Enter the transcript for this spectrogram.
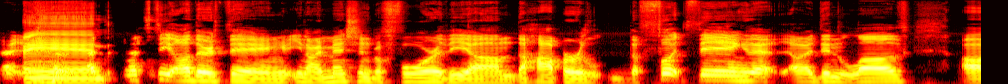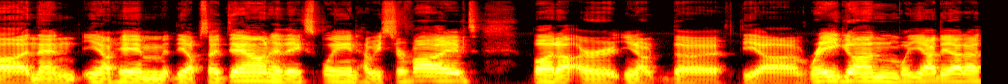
That- and- that's, that's the other thing. You know, I mentioned before the um the Hopper the foot thing that I didn't love, uh, and then you know him the upside down. How they explained how he survived, but uh, or you know the the uh, ray gun, yada yada.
